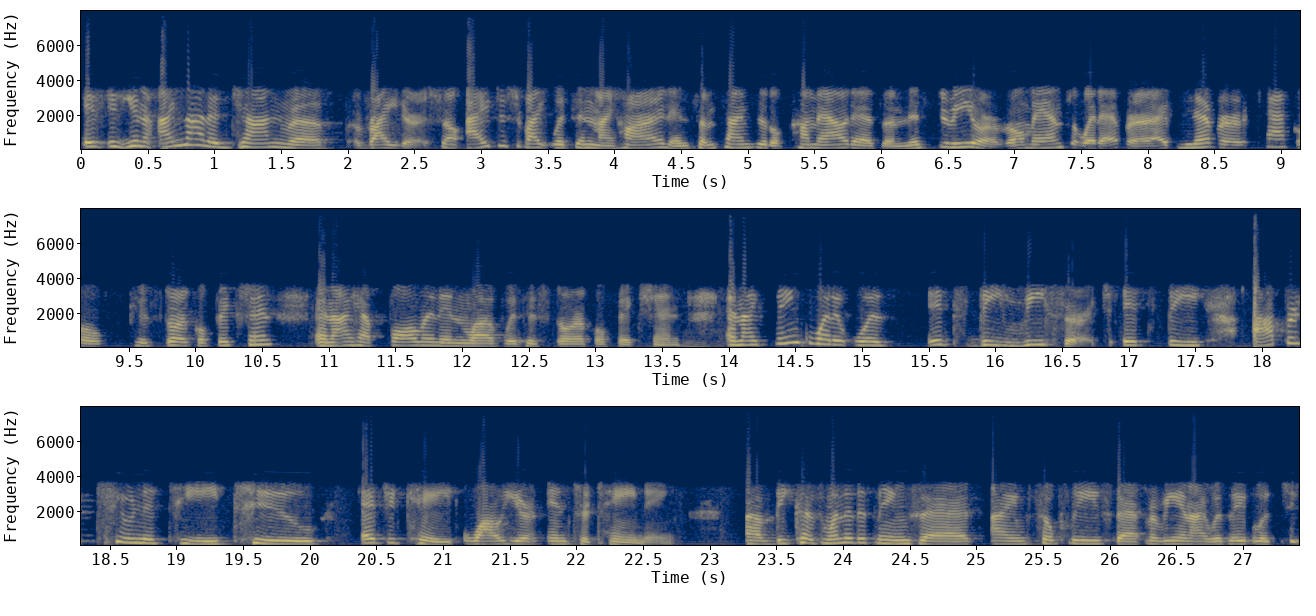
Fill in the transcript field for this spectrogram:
It, it, you know, I'm not a genre writer, so I just write what's in my heart, and sometimes it'll come out as a mystery or a romance or whatever. I've never tackled historical fiction, and I have fallen in love with historical fiction. Mm-hmm. And I think what it was, it's the research, it's the opportunity to educate while you're entertaining. Uh, because one of the things that I'm so pleased that Marie and I was able to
